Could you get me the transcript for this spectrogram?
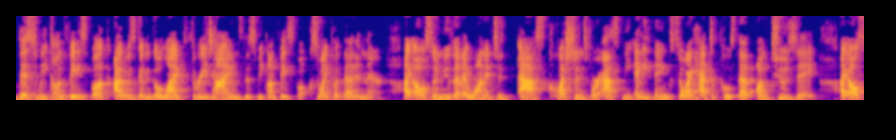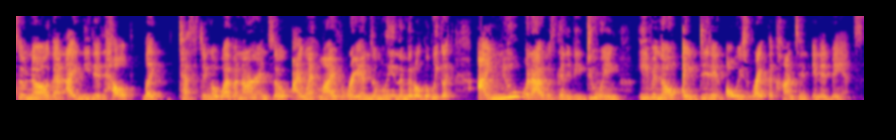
this week on Facebook, I was going to go live three times this week on Facebook. So I put that in there. I also knew that I wanted to ask questions for Ask Me Anything. So I had to post that on Tuesday. I also know that I needed help like testing a webinar. And so I went live randomly in the middle of the week. Like I knew what I was going to be doing, even though I didn't always write the content in advance.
